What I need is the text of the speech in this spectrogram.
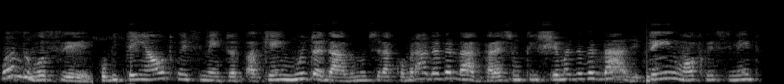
Quando você obtém autoconhecimento, a quem muito é dado, muito será cobrado, é verdade. Parece um clichê, mas é verdade. Tenho um autoconhecimento,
